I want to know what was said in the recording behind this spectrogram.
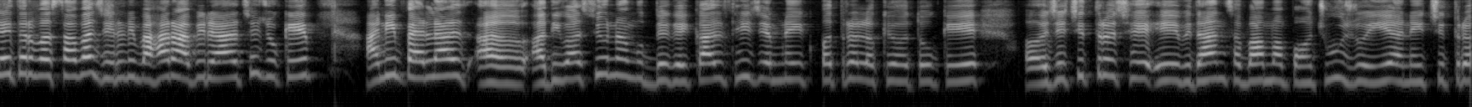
ચૈતર વસાવા જેલની બહાર આવી રહ્યા છે. જો કે આની પહેલાં આદિવાસીઓના મુદ્દે ગઈકાલથી જ એમણે એક પત્ર લખ્યો હતો કે જે ચિત્ર છે એ વિધાનસભામાં પહોંચવું જોઈએ અને એ ચિત્ર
